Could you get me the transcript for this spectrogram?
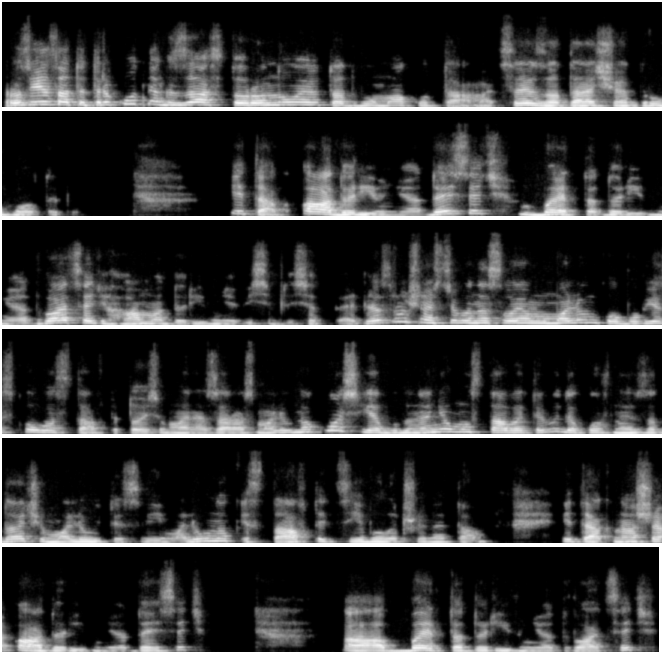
Розв'язати трикутник за стороною та двома кутами. Це задача другого типу. І так, А дорівнює 10, бета дорівнює 20, гамма дорівнює 85. Для зручності ви на своєму малюнку обов'язково ставте. Тобто у мене зараз малюнок ось, я буду на ньому ставити. Ви до кожної задачі малюйте свій малюнок і ставте ці величини там. І так, наше А дорівнює 10, а бета дорівнює 20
